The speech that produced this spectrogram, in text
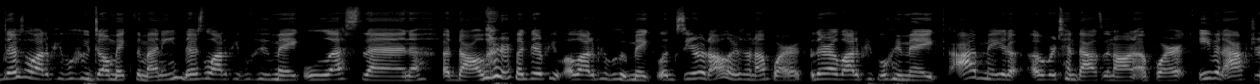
There's a lot of people who don't make the money. There's a lot of people who make less than a dollar. like there are people, a lot of people who make like zero dollars on Upwork. But there are a lot of people who make. I've made over ten thousand on Upwork, even after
